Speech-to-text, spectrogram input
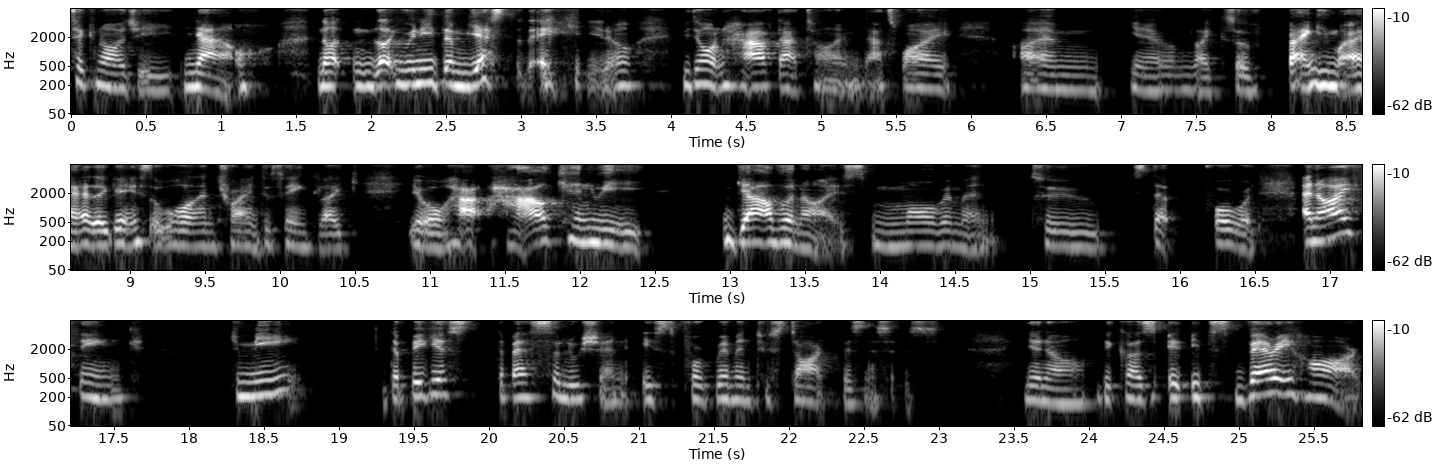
technology now, not like we need them yesterday, you know. We don't have that time. That's why I'm, you know, I'm like sort of banging my head against the wall and trying to think like, you know, how, how can we galvanize more women to step forward? And I think to me, the biggest, the best solution is for women to start businesses, you know, because it, it's very hard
